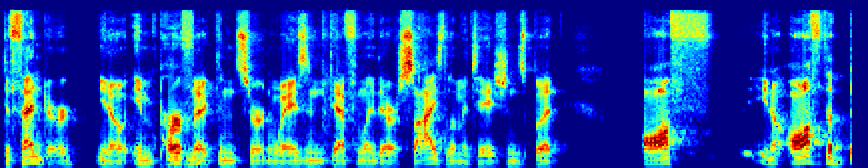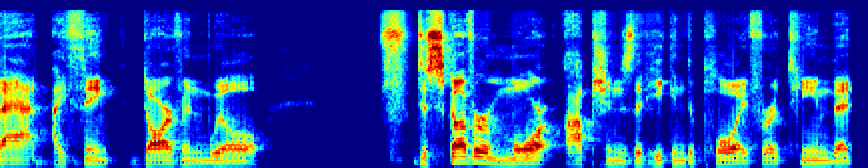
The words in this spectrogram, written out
defender. You know, imperfect mm-hmm. in certain ways, and definitely there are size limitations, but off you know, off the bat, I think Darvin will f- discover more options that he can deploy for a team that,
